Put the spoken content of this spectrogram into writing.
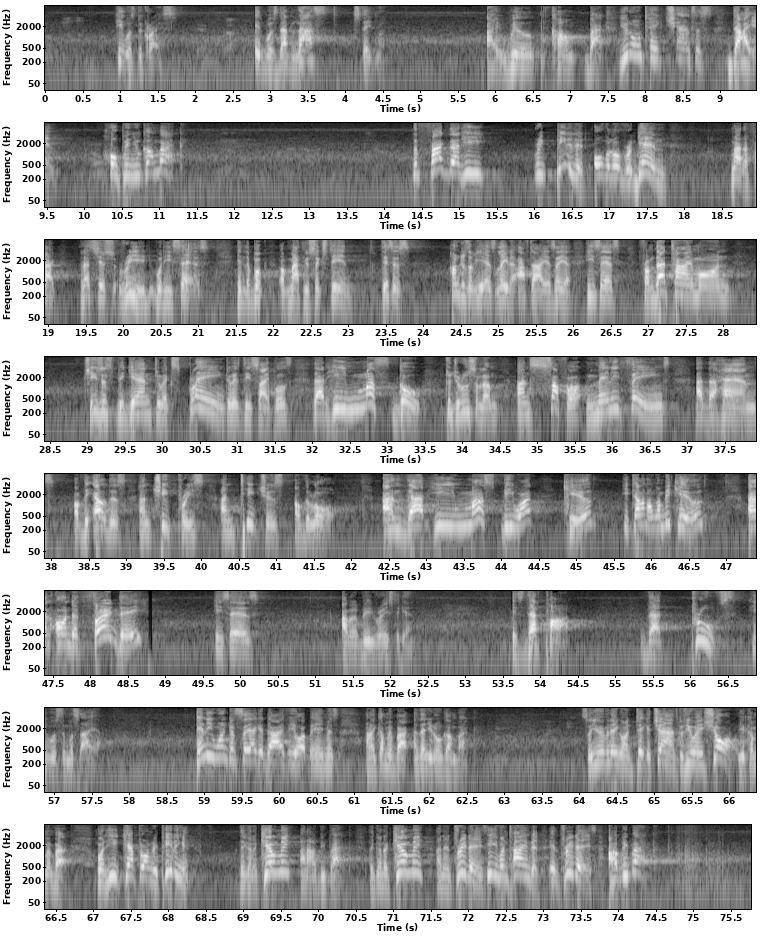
he was the Christ. It was that last statement. I will come back. You don't take chances dying, hoping you come back. The fact that he repeated it over and over again, matter of fact, let's just read what he says in the book of Matthew 16. This is hundreds of years later after Isaiah. He says, From that time on, Jesus began to explain to his disciples that he must go to Jerusalem and suffer many things at the hands of the elders and chief priests and teachers of the law. And that he must be what? Killed. He tell him, I'm going to be killed. And on the third day, he says, I will be raised again. It's that part that proves he was the Messiah. Anyone can say I could die for your behemoths and I coming back and then you don't come back. So you even ain't going to take a chance because you ain't sure you're coming back. But he kept on repeating it. They're going to kill me and I'll be back. They're going to kill me and in three days, he even timed it, in three days, I'll be back.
